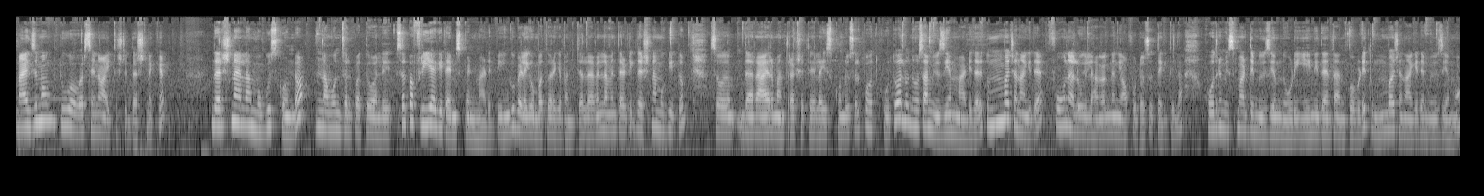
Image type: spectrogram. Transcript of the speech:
ಮ್ಯಾಕ್ಸಿಮಮ್ ಟೂ ಅವರ್ಸ್ ಏನೋ ಆಯಿತು ಅಷ್ಟೇ ದರ್ಶನಕ್ಕೆ. ದರ್ಶನ ಎಲ್ಲ ಮುಗಿಸ್ಕೊಂಡು ನಾವು ಒಂದು ಸ್ವಲ್ಪ ಹೊತ್ತು ಅಲ್ಲಿ ಸ್ವಲ್ಪ ಫ್ರೀಯಾಗಿ ಟೈಮ್ ಸ್ಪೆಂಡ್ ಮಾಡಿದ್ವಿ. ಹಿಂಗೂ ಬೆಳಗ್ಗೆ ಒಂಬತ್ತುವರೆಗೆ ಬಂದಿತ್ತು ಲೆವೆನ್ ಲೆವೆನ್ ತರ್ಟಿಗೆ ದರ್ಶನ ಮುಗೀತು. ಸೊ ದ ರಾಯರ ಮಂತ್ರಾಕ್ಷತೆ ಎಲ್ಲ ಇಸ್ಕೊಂಡು ಸ್ವಲ್ಪ ಹೊತ್ತು ಕೂತು ಅಲ್ಲೊಂದು ಹೊಸ ಮ್ಯೂಸಿಯಂ ಮಾಡಿದ್ದಾರೆ. ತುಂಬ ಚೆನ್ನಾಗಿದೆ. ಫೋನಲ್ಲೂ ಇಲ್ಲ, ಹಾಗಾಗಿ ನಾನು ಯಾವ ಫೋಟೋಸು ತೆಗೆದಿಲ್ಲ. ಹೋದರೆ ಮಿಸ್ ಮಾಡಿದೆ ಮ್ಯೂಸಿಯಂ ನೋಡಿ ಏನಿದೆ ಅಂತ ಅಂದ್ಕೋಬಿಡಿ ತುಂಬ ಚೆನ್ನಾಗಿದೆ ಮ್ಯೂಸಿಯಮ್ಮು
